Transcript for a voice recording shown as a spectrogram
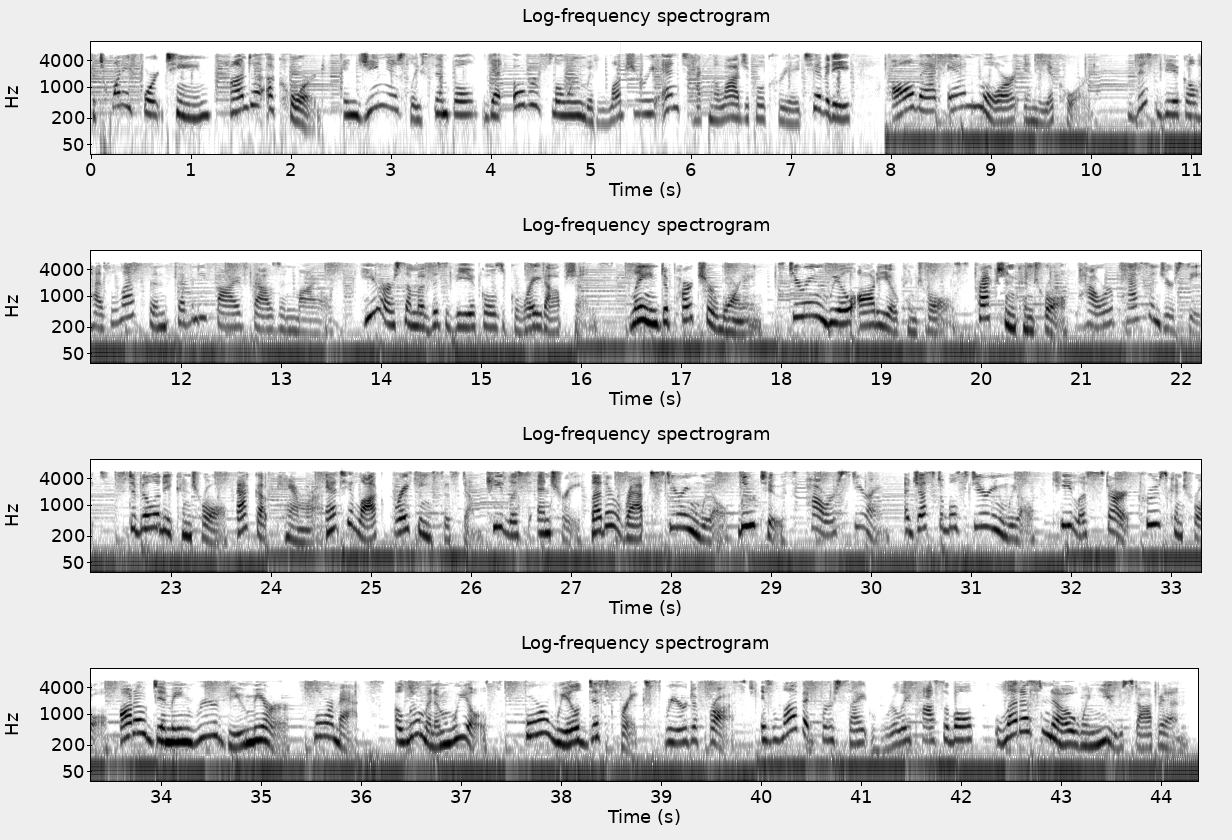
The 2014 Honda Accord. Ingeniously simple, yet overflowing with luxury and technological creativity, all that and more in the Accord. This vehicle has less than 75,000 miles. Here are some of this vehicle's great options. Lane departure warning, steering wheel audio controls, traction control, power passenger seat, stability control, backup camera, anti-lock braking system, keyless entry, leather wrapped steering wheel, Bluetooth, power steering, adjustable steering wheel, keyless start, cruise control, auto dimming rear view mirror, floor mats, aluminum wheels, four-wheel disc brakes, rear defrost. Is love at first sight really possible? Let us know when you stop in.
